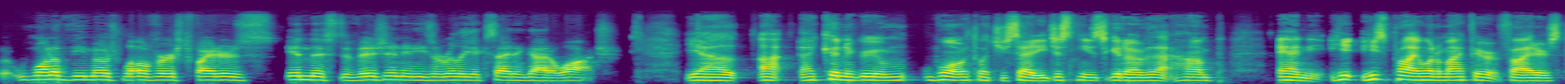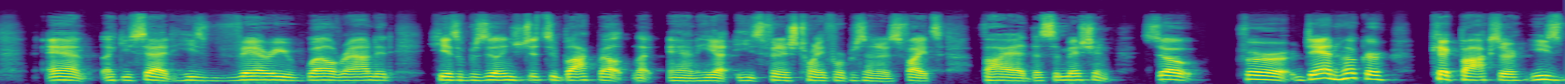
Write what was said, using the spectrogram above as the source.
one of the most well versed fighters in this division, and he's a really exciting guy to watch. Yeah, I, I couldn't agree more with what you said. He just needs to get over that hump, and he, he's probably one of my favorite fighters. And like you said, he's very well rounded. He has a Brazilian Jiu Jitsu black belt, and he he's finished 24% of his fights via the submission. So for Dan Hooker, kickboxer, he's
